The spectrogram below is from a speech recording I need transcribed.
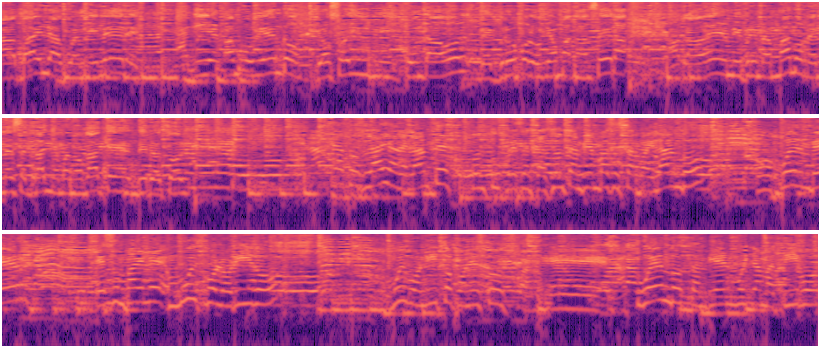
a baile a Huemilere. Aquí estamos viendo, yo soy mi fundador del grupo La Unión Matancera a través de mi primer hermano René Cetraña Manogá, que es el director. Gracias, Oslay. Adelante con tu presentación también vas a estar bailando. Como pueden ver, es un baile muy colorido, muy bonito con estos eh, atuendos también muy llamativos.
